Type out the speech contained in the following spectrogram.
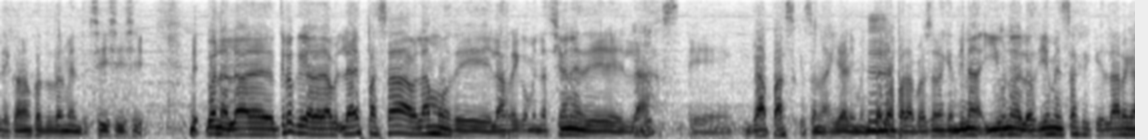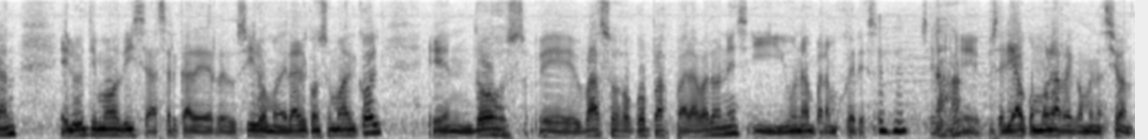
Desconozco totalmente, sí, sí, sí. bueno, creo que la, vez pasada hablamos de las recomendaciones de las eh, GAPAS, que son las guías alimentarias mm. para la población argentina, y uno de los 10 mensajes que largan, el último dice acerca de reducir o moderar el consumo de alcohol en dos eh, vasos o copas para varones y una para mujeres. Eh, sería, como una recomendación.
